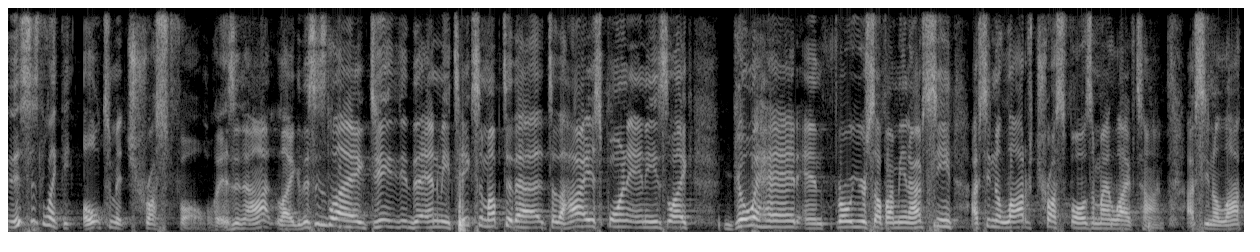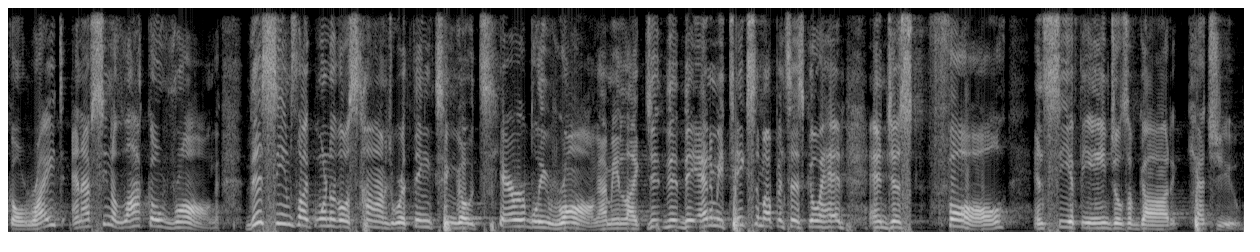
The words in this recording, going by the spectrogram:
this is like the ultimate trust fall, is it not? Like, this is like the enemy takes him up to that to the highest point and he's like, go ahead and throw yourself. I mean, I've seen, I've seen a lot of trust falls in my lifetime. I've seen a lot go right and I've seen a lot go wrong. This seems like one of those times where things can go terribly wrong. I mean, like, the, the enemy takes him up and says, go ahead and just fall and see if the angels of God catch you.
